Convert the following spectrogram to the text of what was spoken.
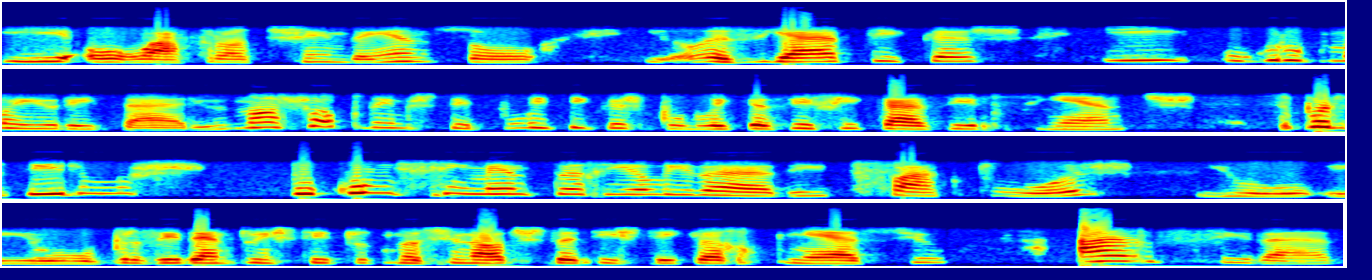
e, ou afrodescendentes ou asiáticas e o grupo maioritário. Nós só podemos ter políticas públicas eficazes e eficientes se partirmos do conhecimento da realidade e, de facto, hoje, e o, e o Presidente do Instituto Nacional de Estatística reconhece-o, há necessidade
